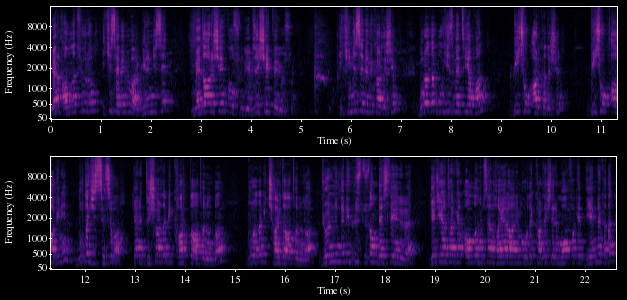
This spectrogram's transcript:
Yani anlatıyorum. iki sebebi var. Birincisi medarı şevk olsun diye bize şevk veriyorsun. İkinci sebebi kardeşim, burada bu hizmeti yapan birçok arkadaşın, birçok abinin burada hissesi var. Yani dışarıda bir kart dağıtanından, burada bir çay dağıtanına, gönlünde bir hüsnü besleyenine, gece yatarken Allah'ım sen hayalhanemi oradaki kardeşleri muvaffak et diyenine kadar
